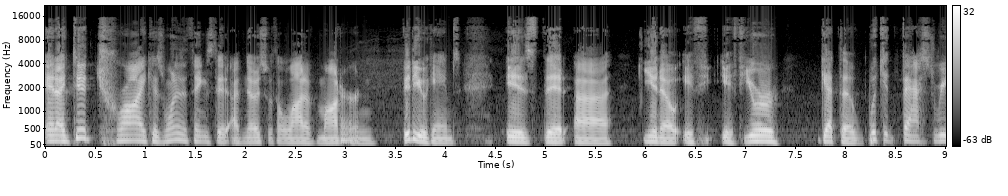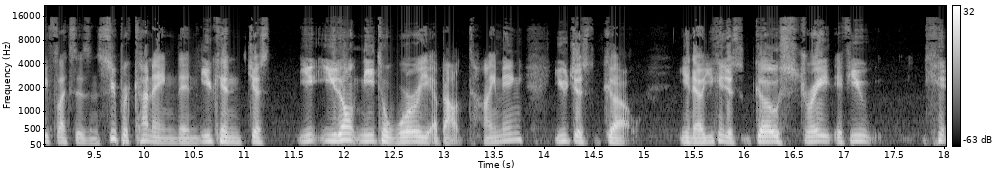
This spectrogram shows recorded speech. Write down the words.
and I did try because one of the things that I've noticed with a lot of modern video games is that uh, you know if if you're get the wicked fast reflexes and super cunning, then you can just you you don't need to worry about timing. You just go. You know, you can just go straight. If you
